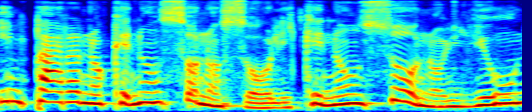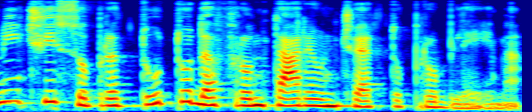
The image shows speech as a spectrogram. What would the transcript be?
Imparano che non sono soli, che non sono gli unici soprattutto ad affrontare un certo problema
